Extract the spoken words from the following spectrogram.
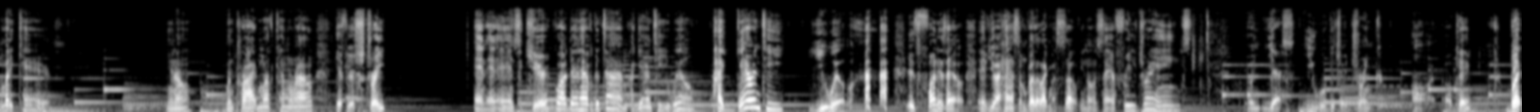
Nobody cares. You know? When Pride Month come around, if you're straight, and, and, and secure, go out there and have a good time. I guarantee you will. I guarantee you will. it's fun as hell. And if you're a handsome brother like myself, you know what I'm saying? Free drinks. Yes, you will get your drink on. Okay. But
